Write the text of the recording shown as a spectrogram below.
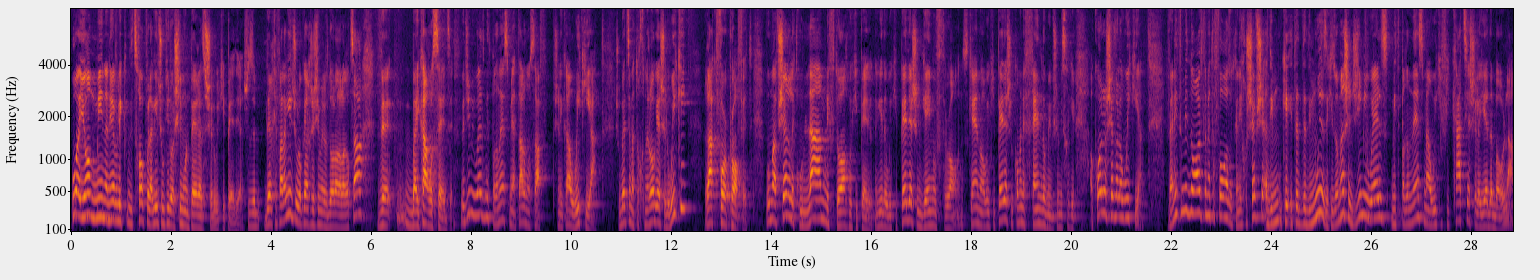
הוא היום מין, אני אוהב לצחוק ולהגיד שהוא כאילו השמעון פרס של ויקיפדיה, שזה דרך יפה להגיד שהוא לוקח 60 אלף דולר על הרצאה, ובעיקר עושה את זה. וג'ימי ווילס מתפרנס מאתר נוסף, שנקרא ויקיה, שהוא בעצם הטכנולוגיה של ויקי, רק for profit. והוא מאפשר לכולם לפתוח ויקיפדיות. נגיד הוויקיפדיה של Game of Thrones, כן? או הוויקיפדיה של כל מיני פנדומים של משחקים. הכל יושב על הוויקיה. ואני תמיד נורא אוהב את המטאפורה הזאת, כי אני חושב שהדימוי, את הדימוי הזה, כי זה אומר שג'ימי ווילס מתפרנס מהוויקיפיקציה של הידע בעולם.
